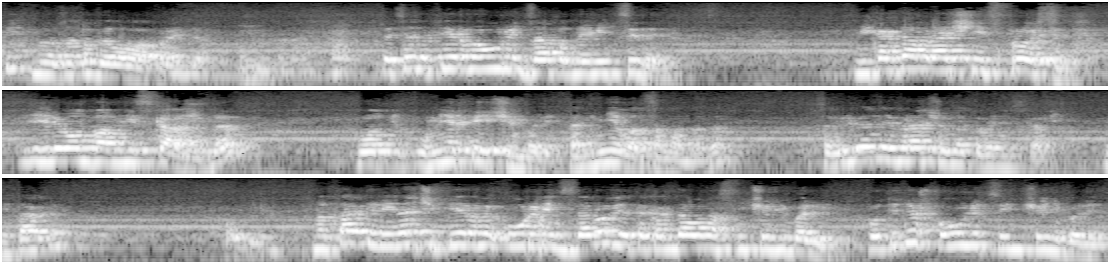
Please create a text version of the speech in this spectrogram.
пить, но зато голова пройдет. То есть это первый уровень западной медицины. Никогда врач не спросит, или он вам не скажет, да? Вот у меня печень болит, так гневаться надо, да? Современный врач он этого не скажет. Не так ли? Но так или иначе, первый уровень здоровья это когда у нас ничего не болит. Вот идешь по улице и ничего не болит.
